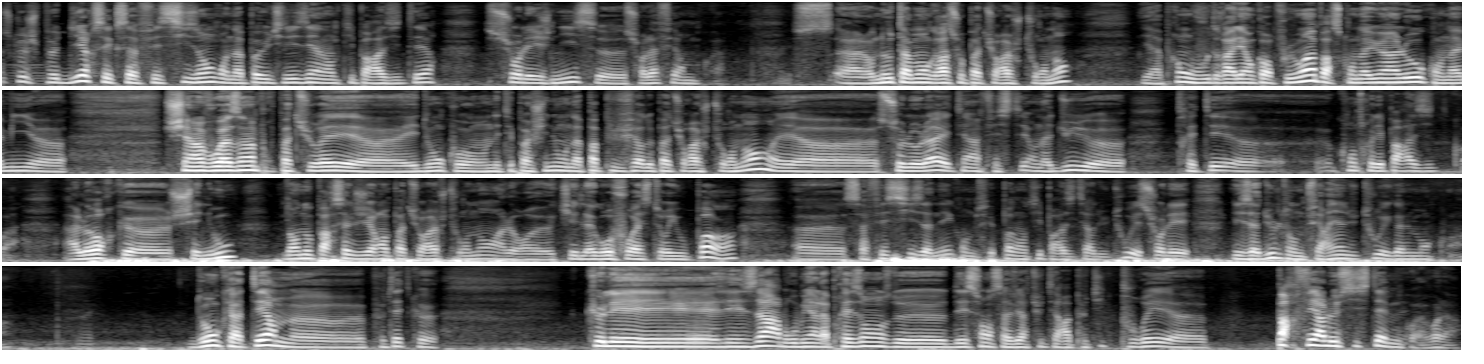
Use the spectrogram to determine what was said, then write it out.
Ce que je peux te dire, c'est que ça fait six ans qu'on n'a pas utilisé un antiparasitaire sur les genisses, euh, sur la ferme. Alors, notamment grâce au pâturage tournant. Et après, on voudrait aller encore plus loin parce qu'on a eu un lot qu'on a mis euh, chez un voisin pour pâturer. Euh, et donc, on n'était pas chez nous, on n'a pas pu faire de pâturage tournant. Et ce lot-là été infesté. On a dû traiter contre les parasites. Alors que chez nous, dans nos parcelles gérées en pâturage tournant, alors qu'il y ait de l'agroforesterie ou pas, hein, euh, ça fait six années qu'on ne fait pas d'antiparasitaire du tout. Et sur les, adultes, on ne fait rien du tout également. Donc à terme, euh, peut-être que, que les, arbres ou bien la présence d'essence à vertu thérapeutique pourraient euh, parfaire le système. Quoi, voilà.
